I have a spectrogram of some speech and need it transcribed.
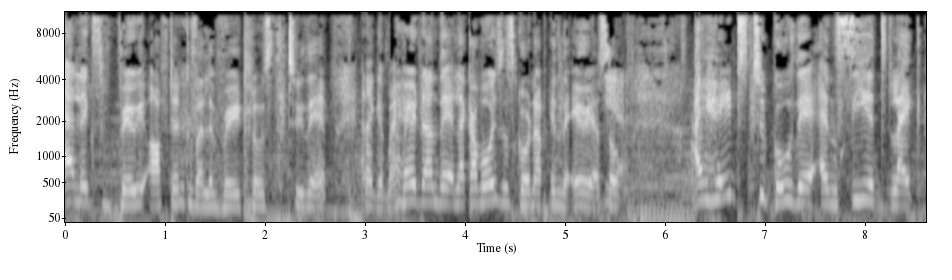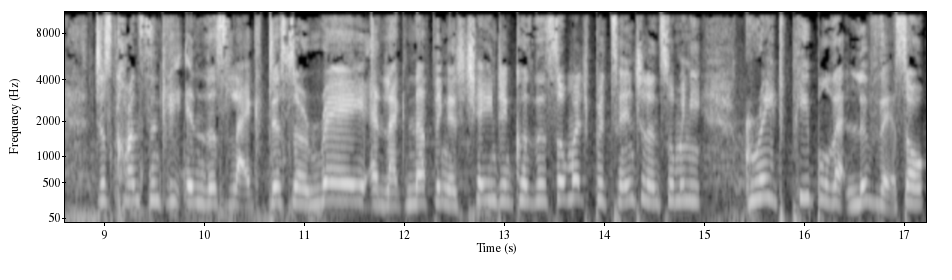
Alex very often because I live very close to there, and I get my hair done there. Like I've always just grown up in the area, so. Yeah. I hate to go there and see it like just constantly in this like disarray and like nothing is changing because there's so much potential and so many great people that live there. So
